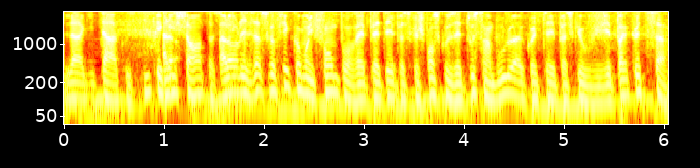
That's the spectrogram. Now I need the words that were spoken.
la guitare acoustique et Alors- qui chante aussi. Alors, les assoiffés, comment ils font pour répéter? Parce que je pense que vous êtes tous un boulot à côté parce que vous vivez pas que de ça.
